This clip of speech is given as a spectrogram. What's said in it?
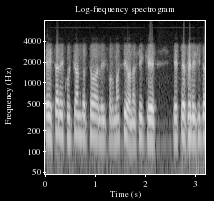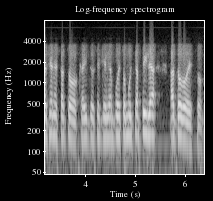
eh, estar escuchando toda la información. Así que este, felicitaciones a todos, Caíto, sé que le han puesto mucha pila a todo esto.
